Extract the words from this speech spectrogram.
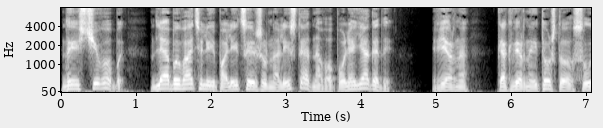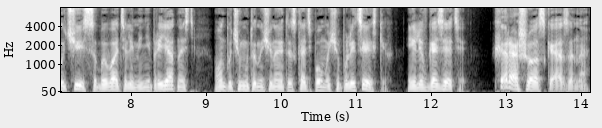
Да из чего бы? Для обывателей и полиции журналисты одного поля ягоды». «Верно. Как верно и то, что, случись с обывателями неприятность, он почему-то начинает искать помощь у полицейских или в газете». «Хорошо сказано».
